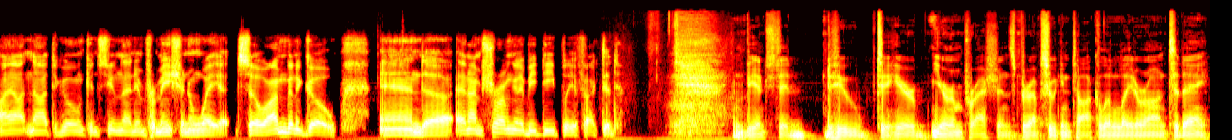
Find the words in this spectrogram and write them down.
I ought not to go and consume that information and weigh it. So I'm going to go, and uh, and I'm sure I'm going to be deeply affected. I'd be interested to to hear your impressions. Perhaps we can talk a little later on today.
